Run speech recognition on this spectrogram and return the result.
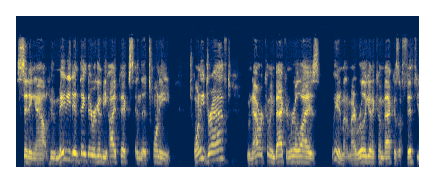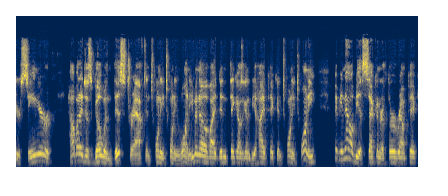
sitting out who maybe didn't think they were going to be high picks in the 2020 draft, who now are coming back and realize, wait a minute, am I really going to come back as a fifth year senior? How about I just go in this draft in 2021? Even though if I didn't think I was going to be a high pick in 2020, maybe now I'll be a second or third round pick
